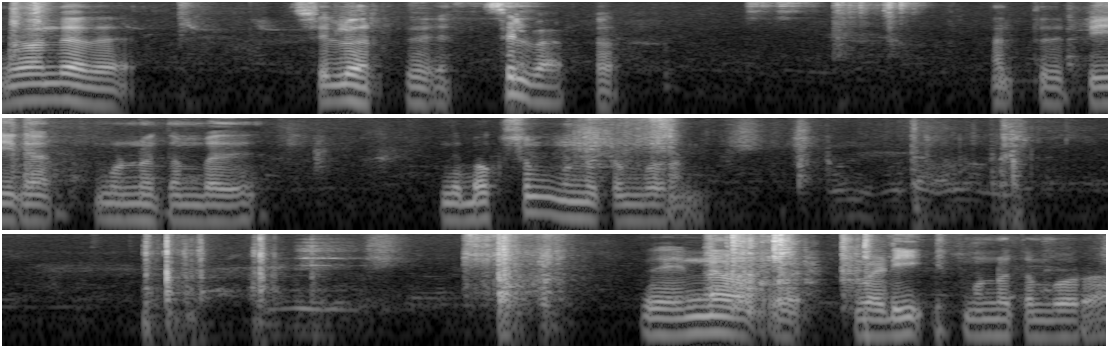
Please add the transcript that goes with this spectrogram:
இது வந்து அது சில்வர் இது சில்வர் அடுத்தது பீலர் முந்நூற்றம்பது இந்த பாக்ஸும் முந்நூற்றம்பது ரூபா இது என்ன வடி? முந்நூற்றம்பது ரூபா.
